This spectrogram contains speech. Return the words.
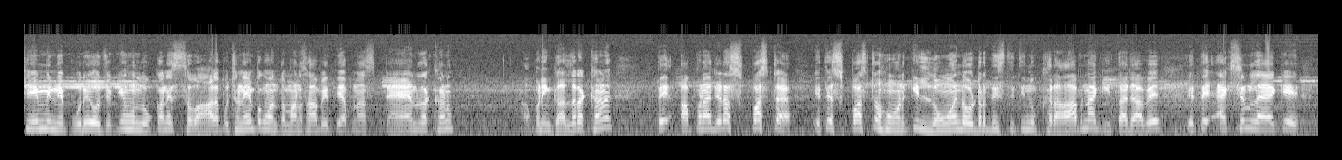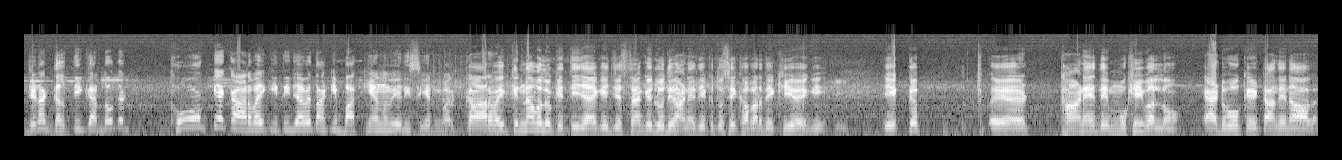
6 ਮਹੀਨੇ ਪੂਰੇ ਹੋ ਚੁੱਕੇ। ਹੁਣ ਲੋਕਾਂ ਨੇ ਸਵਾਲ ਪੁੱਛਣੇ, ਭਗਵੰਤ ਮਾਨ ਸਾਹਿਬ ਇੱਥੇ ਆਪਣਾ ਸਟੈਂਡ ਰੱਖਣ, ਆਪਣੀ ਗੱਲ ਰੱਖਣ ਤੇ ਆਪਣਾ ਜਿਹੜਾ ਸਪਸ਼ਟ ਹੈ, ਇੱਥੇ ਸਪਸ਼ਟ ਹੋਣ ਕਿ ਲਾਅ ਐਂਡ ਆਰਡਰ ਦੀ ਸਥਿਤੀ ਨੂੰ ਖਰਾਬ ਨਾ ਕੀਤਾ ਜਾਵੇ। ਇੱਥੇ ਐਕਸ਼ਨ ਲੈ ਕੇ ਜਿਹੜਾ ਗਲਤੀ ਕਰਦਾ ਉਹ ਤੇ ਠੋਕ ਕੇ ਕਾਰਵਾਈ ਕੀਤੀ ਜਾਵੇ ਤਾਂ ਕਿ ਬਾਕੀਆਂ ਨੂੰ ਵੀ ਇਹਦੀ ਸਿਹਤ ਪਰ ਮਿਲੇ ਕਾਰਵਾਈ ਕਿੰਨਾ ਵੱਲੋਂ ਕੀਤੀ ਜਾਏਗੀ? ਜਿਸ ਤਰ੍ਹਾਂ ਕਿ ਲੁਧਿਆਣੇ ਦੀ ਇੱਕ ਤੁਸੀਂ ਖਬਰ ਦੇਖੀ ਹੋਏਗੀ। ਇੱਕ ਅਹ, ਥਾਣੇ ਦੇ ਮੁਖੀ ਵੱਲੋਂ ਐਡਵੋਕੇਟਾਂ ਦੇ ਨਾਲ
